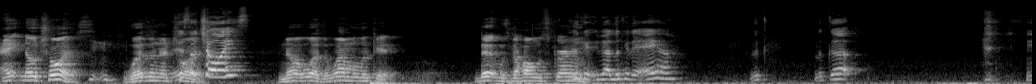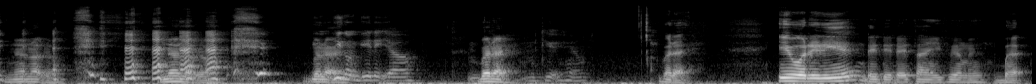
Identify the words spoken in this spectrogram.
ain't no choice. Wasn't a It's choice. a choice. No, it wasn't. What I'm gonna look at? That was the whole screen. Look at, you gotta look at the air. Look, look up. No, no, no. No, no, no. But, he, uh, he gonna get it, y'all. But hey, I'm gonna get him. But hey, it what it is. They did their thing. You feel me? But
